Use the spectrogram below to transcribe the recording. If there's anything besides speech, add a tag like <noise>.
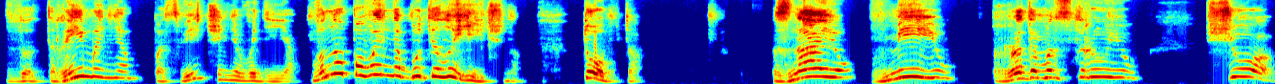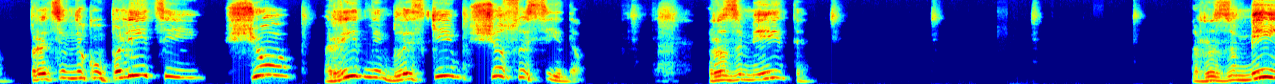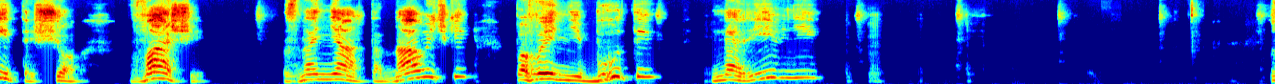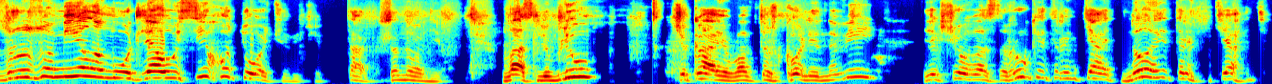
з отриманням посвідчення водія. Воно повинно бути логічно. Тобто, знаю, вмію, продемонструю, що працівнику поліції, що рідним, близьким, що сусідам. Розумієте? Розумієте, що ваші знання та навички повинні бути на рівні зрозумілому для усіх оточуючих. Так, шановні, вас люблю. Чекаю в автошколі новій. Якщо у вас руки тремтять, ноги тремтять,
